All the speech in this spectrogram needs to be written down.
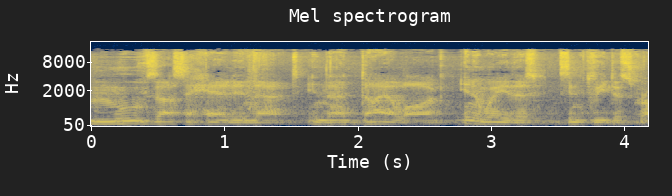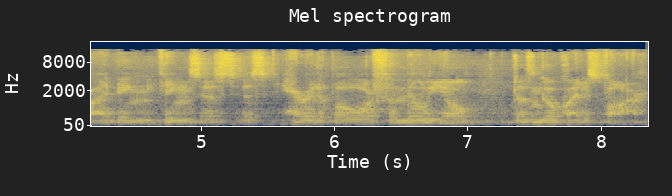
moves us ahead in that in that dialogue in a way that simply describing things as, as heritable or familial doesn't go quite as far.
